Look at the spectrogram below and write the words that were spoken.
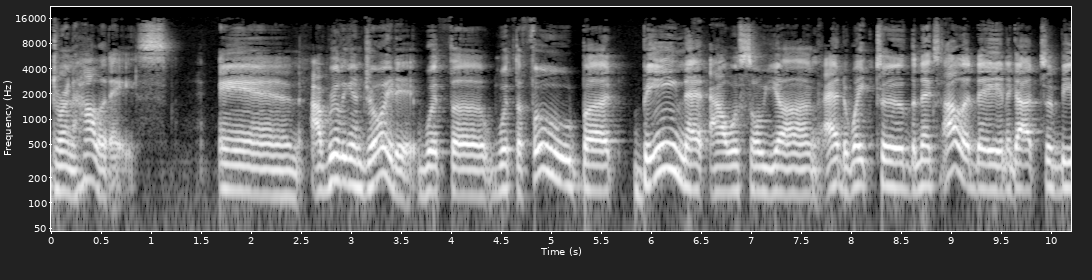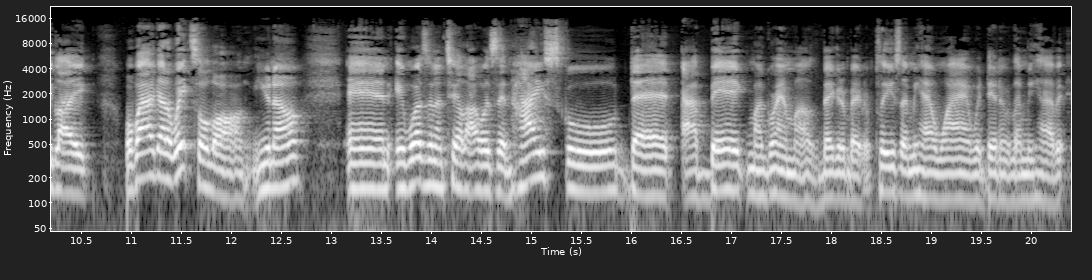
during the holidays. And I really enjoyed it with the with the food, but being that I was so young, I had to wait till the next holiday and it got to be like, well, why I gotta wait so long, you know? And it wasn't until I was in high school that I begged my grandma, begging her, begging her, please let me have wine with dinner, let me have it.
